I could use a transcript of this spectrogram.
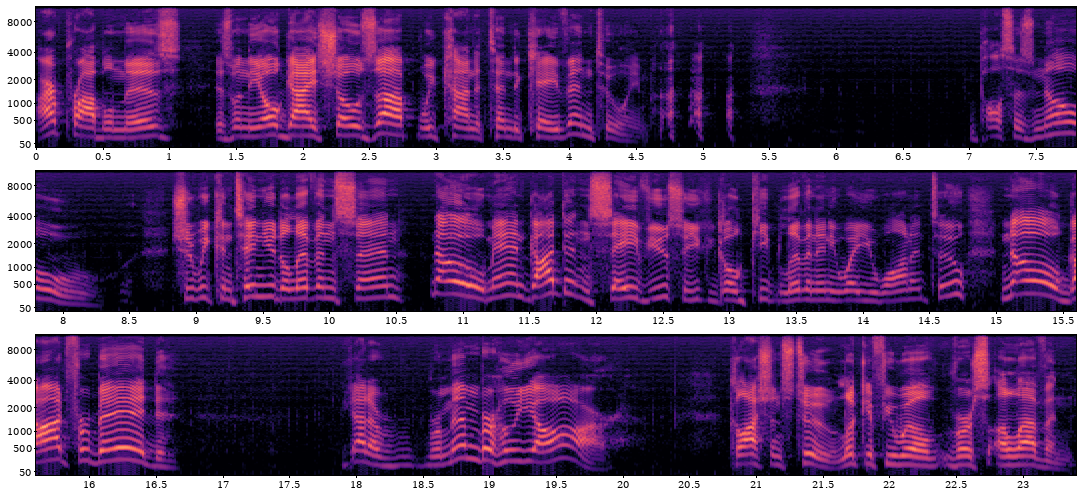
Our problem is is when the old guy shows up, we kind of tend to cave into him. and Paul says, No. Should we continue to live in sin? No, man, God didn't save you so you could go keep living any way you wanted to. No, God forbid. You got to remember who you are. Colossians 2, look if you will, verse 11.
